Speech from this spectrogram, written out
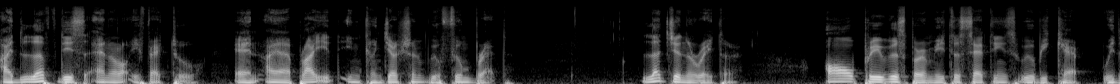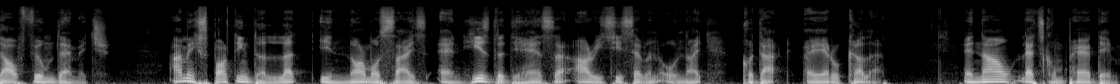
I love this analog effect too and I apply it in conjunction with film breath. LUT generator. All previous parameter settings will be kept without film damage. I'm exporting the LUT in normal size and here's the Dehancer REC709 Kodak Aerocolor. And now let's compare them.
